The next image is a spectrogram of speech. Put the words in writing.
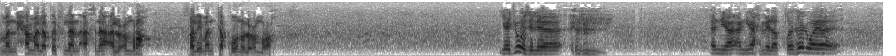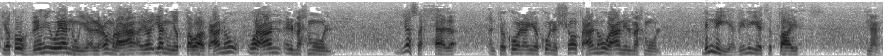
من حمل طفلا أثناء العمرة فلمن تكون العمرة؟ يجوز ل... أن أن يحمل الطفل ويطوف به وينوي العمرة ينوي الطواف عنه وعن المحمول. يصح هذا أن تكون أن يكون الشوط عنه وعن المحمول. بالنية بنية الطائف. نعم.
